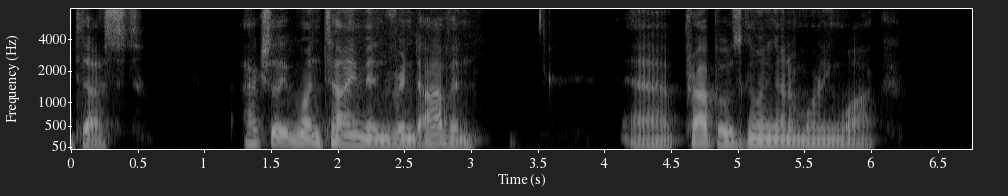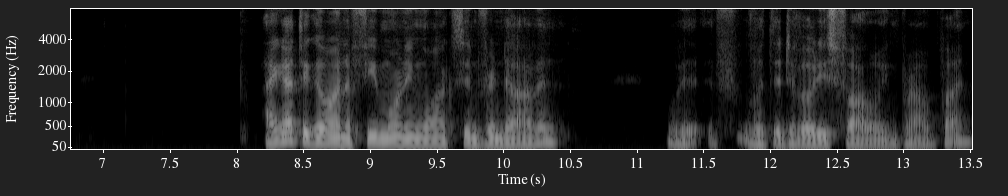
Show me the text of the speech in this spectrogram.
dust. Actually, one time in Vrindavan, uh, Prabhupada was going on a morning walk I got to go on a few morning walks in Vrindavan, with, with the devotees following Prabhupada.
